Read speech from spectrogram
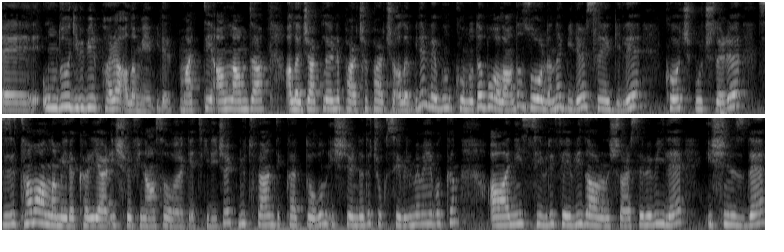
e, umduğu gibi bir para alamayabilir. Maddi anlamda alacaklarını parça parça alabilir ve bu konuda bu alanda zorlanabilir sevgili koç burçları. Sizi tam anlamıyla kariyer, iş ve finansal olarak etkileyecek. Lütfen dikkatli olun. İş yerinde de çok sivrilmemeye bakın. Ani, sivri, fevri davranışlar sebebiyle işinizde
